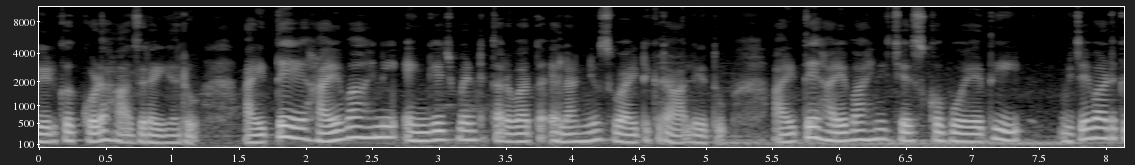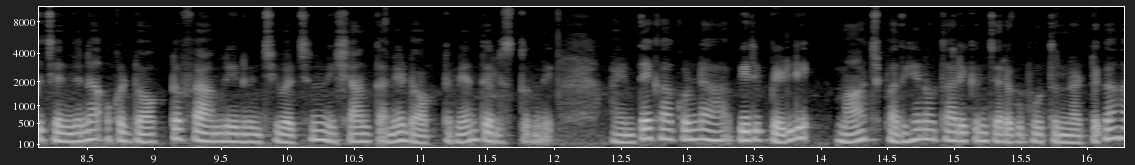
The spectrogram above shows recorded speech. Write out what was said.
వేడుకకు కూడా హాజరయ్యారు. అయితే హైవాహిని ఎంగేజ్మెంట్ తర్వాత ఎలాంటి న్యూస్ బయటికి రాలేదు. అయితే హైవాహిని చేసుకోబోయేది విజయవాడకు చెందిన ఒక డాక్టర్ ఫ్యామిలీ నుంచి వచ్చిన నిశాంత్ అనే డాక్టర్ని అని తెలుస్తుంది. అంతేకాకుండా వీరి పెళ్ళి మార్చ్ పదిహేనవ తారీఖున జరగబోతున్నట్టుగా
